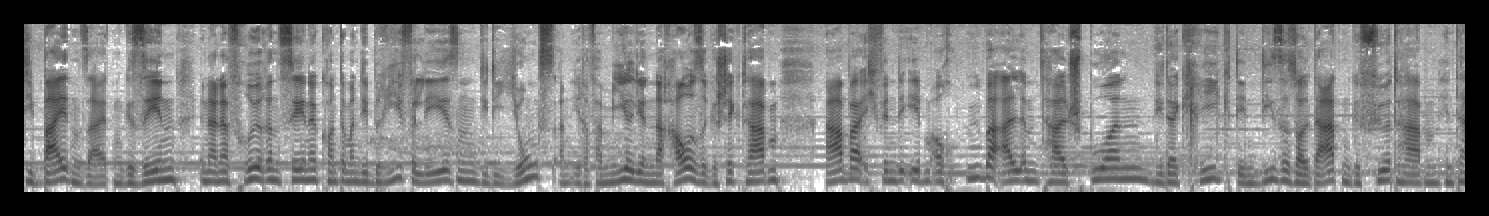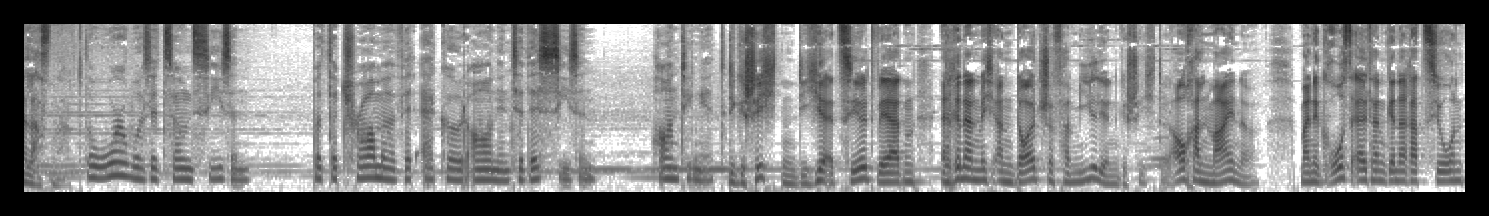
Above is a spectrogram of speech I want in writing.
die beiden Seiten gesehen. In einer früheren Szene konnte man die Briefe lesen, die die Jungs an ihre Familien nach Hause geschickt haben. Aber ich finde eben auch überall im Tal Spuren, die der Krieg, den diese Soldaten geführt haben, hinterlassen hat. The war was its own season, but the trauma of it echoed on into this season haunting it. Die Geschichten, die hier erzählt werden, erinnern mich an deutsche Familiengeschichte, auch an meine. Meine Großelterngeneration,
